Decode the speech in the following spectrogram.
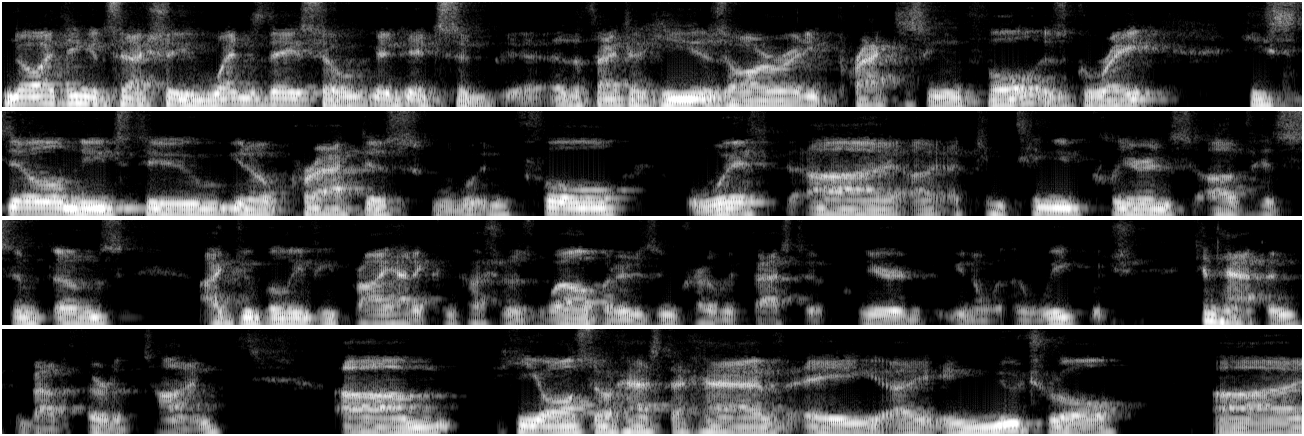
No, I think it's actually Wednesday. So it, it's a, the fact that he is already practicing in full is great. He still needs to, you know, practice in full with uh, a continued clearance of his symptoms. I do believe he probably had a concussion as well, but it is incredibly fast to have cleared, you know, within a week, which can happen about a third of the time. Um, he also has to have a, a, a neutral uh,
